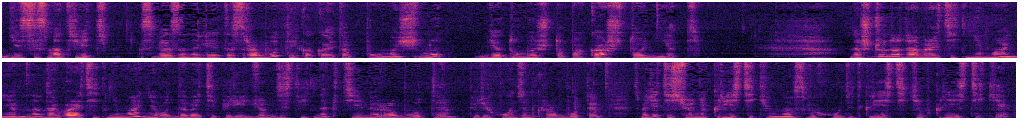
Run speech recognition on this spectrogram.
Если смотреть, связано ли это с работой какая-то помощь, ну, я думаю, что пока что нет. На что надо обратить внимание? Надо обратить внимание, вот давайте перейдем действительно к теме работы. Переходим к работе. Смотрите, сегодня крестики у нас выходят. Крестики в крестике.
